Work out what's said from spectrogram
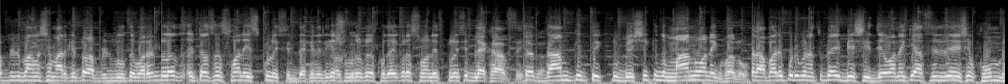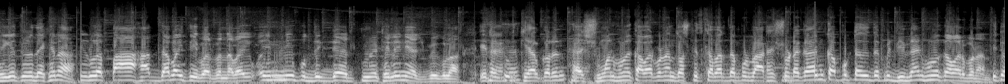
আপডেট বাংলাদেশের মার্কেটও আপডেট বলতে পারেন। এটা হচ্ছে সোয়ান এক্সক্লুসিভ দেখেন এদিকে সুন্দর করে খোদাই করে সোয়ান এক্সক্লুসিভ লেখা আছে। এটার দাম কিন্তু একটু বেশি কিন্তু মানও অনেক ভালো। রাবারের পরিমাণ এতটাই বেশি যে অনেকে আছে যে এসে ফোম ভেঙে চলে দেখে না এগুলো পা হাত দাবাইতেই পারবেন না ভাই। এমনি উপর দিক দিয়ে মানে ঠেলে নিয়ে আসবে এগুলা। এটা একটু খেয়াল করেন। হ্যাঁ, সমান ফোমে কাবার বানান দশ পিস কাবার দাম পড়বে আঠাশশো টাকা। কাপড়টা যদি আপনি ডিজাইন ফোমে কাবার বানান এটা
